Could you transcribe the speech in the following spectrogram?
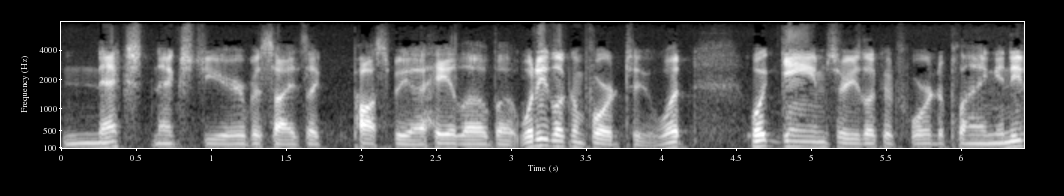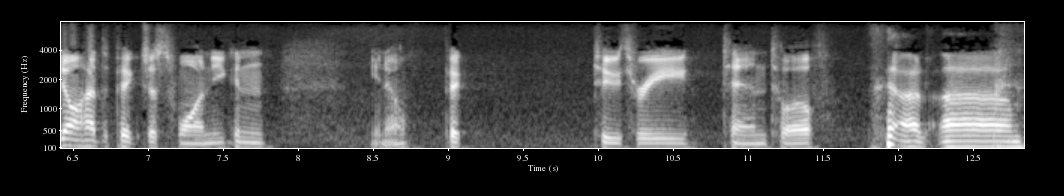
next next year besides like possibly a Halo? But what are you looking forward to? What what games are you looking forward to playing? And you don't have to pick just one. You can, you know, pick two, three, ten, twelve. um,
